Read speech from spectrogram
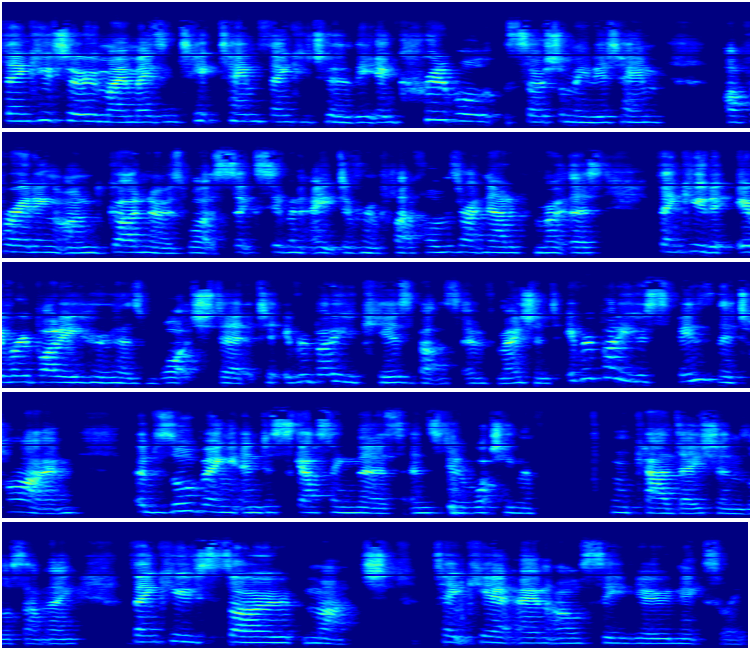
Thank you to my amazing tech team. Thank you to the incredible social media team operating on God knows what, six, seven, eight different platforms right now to promote this. Thank you to everybody who has watched it, to everybody who cares about this information, to everybody who spends their time absorbing and discussing this instead of watching the Kardashians or something. Thank you so much. Take care, and I'll see you next week.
